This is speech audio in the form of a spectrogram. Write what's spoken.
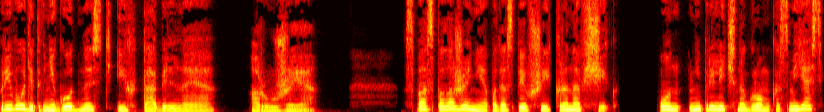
приводит в негодность их табельное оружие. Спас положение подоспевший крановщик. Он, неприлично громко смеясь,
